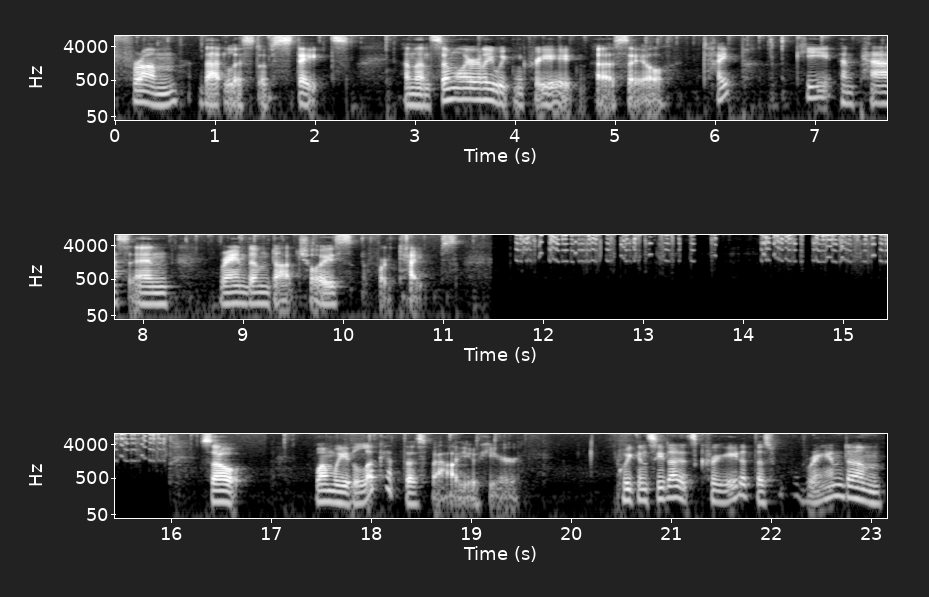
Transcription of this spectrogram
from that list of states. And then similarly, we can create a sale type key and pass in random.choice for types. So when we look at this value here, we can see that it's created this random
